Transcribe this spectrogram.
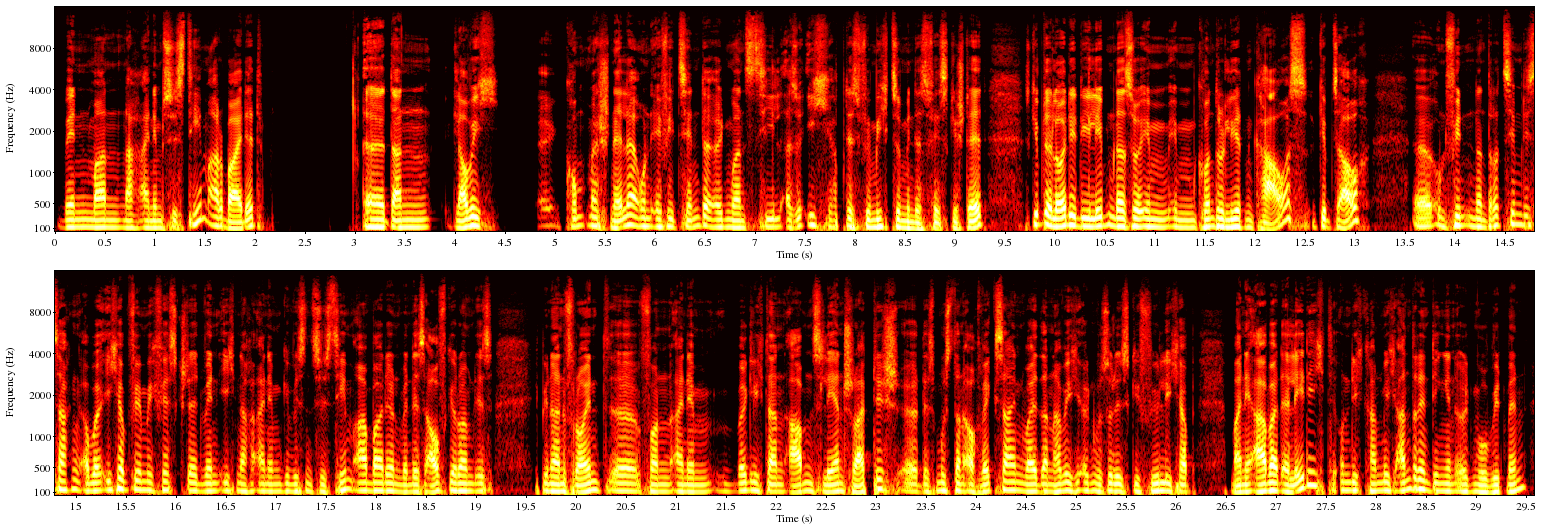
wenn man nach einem System arbeitet, äh, dann glaube ich, kommt man schneller und effizienter irgendwann ans Ziel. Also ich habe das für mich zumindest festgestellt. Es gibt ja Leute, die leben da so im, im kontrollierten Chaos, gibt's auch, äh, und finden dann trotzdem die Sachen. Aber ich habe für mich festgestellt, wenn ich nach einem gewissen System arbeite und wenn das aufgeräumt ist, ich bin ein Freund äh, von einem wirklich dann abends leeren Schreibtisch. Äh, das muss dann auch weg sein, weil dann habe ich irgendwo so das Gefühl, ich habe meine Arbeit erledigt und ich kann mich anderen Dingen irgendwo widmen.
